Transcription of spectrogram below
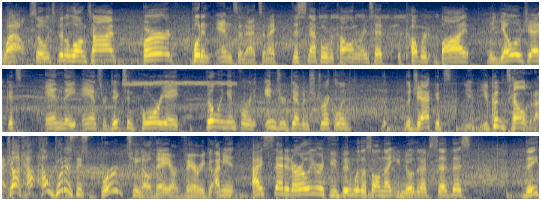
Wow. So it's been a long time. Byrd put an end to that tonight. This snap over Colin Rain's head recovered by the Yellow Jackets, and they answer. Dixon Poirier filling in for an injured Devin Strickland. The, the Jackets, you, you couldn't tell tonight. John, how, how good is this Byrd team? No, they are very good. I mean, I said it earlier. If you've been with us all night, you know that I've said this. They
